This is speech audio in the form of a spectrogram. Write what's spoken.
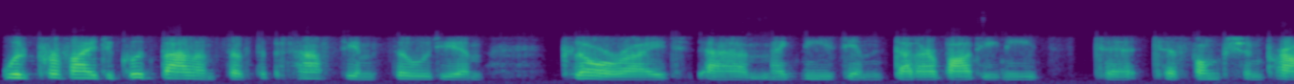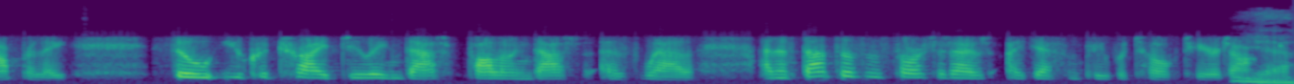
will provide a good balance of the potassium, sodium, chloride, uh, magnesium that our body needs to, to function properly. So you could try doing that, following that as well. And if that doesn't sort it out, I definitely would talk to your doctor. Yeah,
